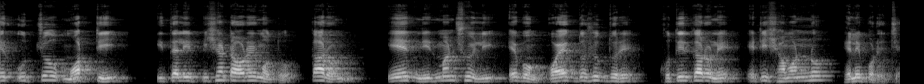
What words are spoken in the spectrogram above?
এর উচ্চ মঠটি ইতালির পিসা টাওয়ারের মতো, কারণ এর নির্মাণশৈলী এবং কয়েক দশক ধরে ক্ষতির কারণে এটি সামান্য হেলে পড়েছে।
